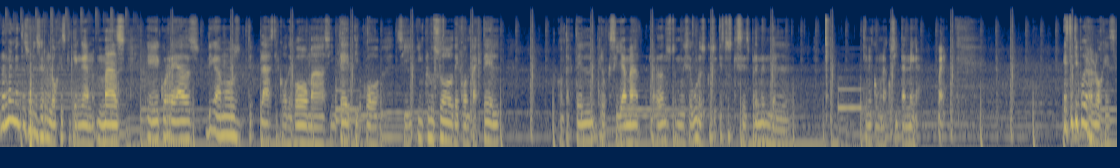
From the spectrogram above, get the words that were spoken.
Normalmente suelen ser relojes que tengan más eh, correas, digamos, de plástico, de goma, sintético, ¿sí? incluso de contactel Contactel creo que se llama, la verdad no estoy muy seguro, estos que se desprenden del... Tiene como una cosita negra. Bueno, este tipo de relojes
